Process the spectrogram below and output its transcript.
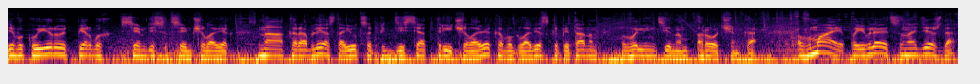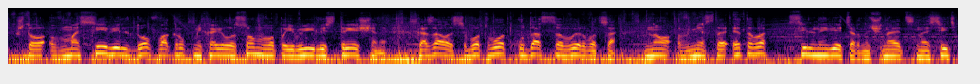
Эвакуируют первых 77 человек. На корабле остаются 53 человека во главе с капитаном Валентином Родченко. В мае появляется надежда, что в массиве льдов вокруг Михаила Сомова появились трещины. Казалось, вот-вот удастся вырвать вырваться, но вместо этого сильный ветер начинает сносить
